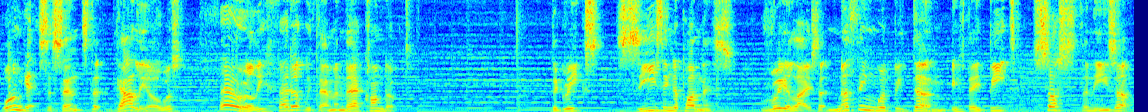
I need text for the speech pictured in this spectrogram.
one gets the sense that Gallio was thoroughly fed up with them and their conduct. The Greeks, seizing upon this, realized that nothing would be done if they beat Sosthenes up,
